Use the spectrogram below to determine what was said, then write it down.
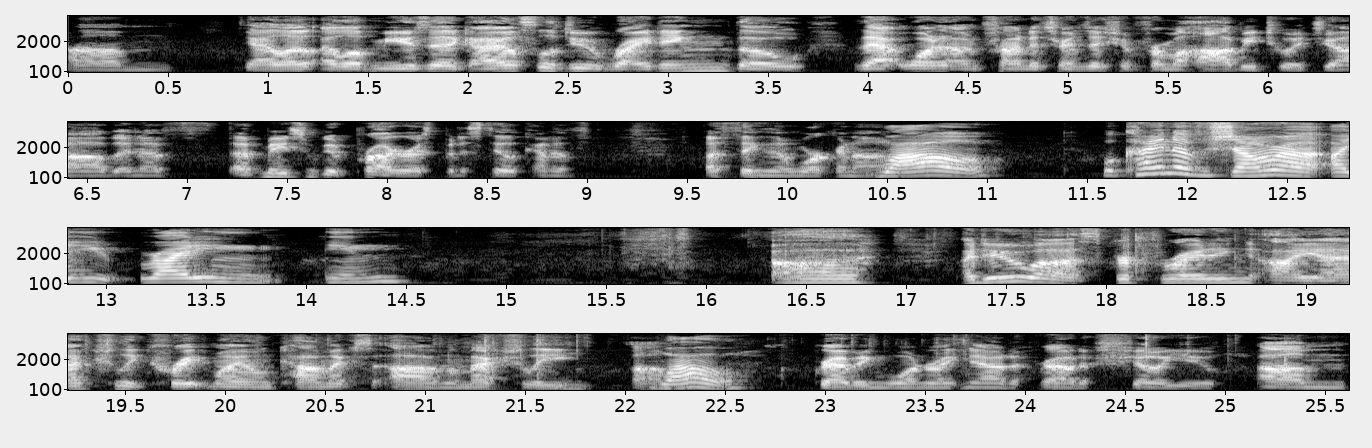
Um, yeah, I, lo- I love music. I also do writing, though that one I'm trying to transition from a hobby to a job, and I've I've made some good progress, but it's still kind of a thing that I'm working on. Wow, what kind of genre are you writing in? Uh, I do uh, script writing. I actually create my own comics. Um, I'm actually um, wow grabbing one right now to to show you. Um,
